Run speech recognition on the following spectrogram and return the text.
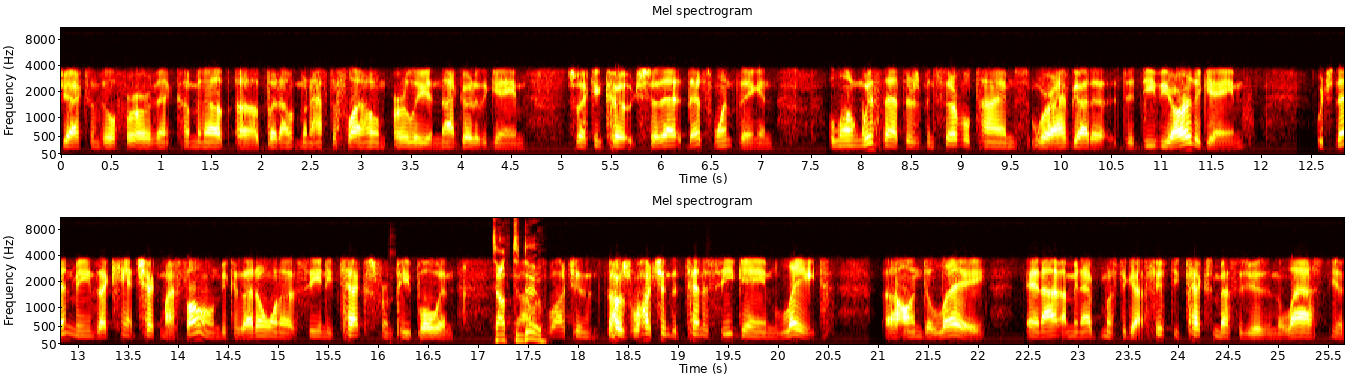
Jacksonville for our event coming up, uh, but I'm going to have to fly home early and not go to the game so I can coach. So that that's one thing. And along with that, there's been several times where I've got to, to DVR the game, which then means I can't check my phone because I don't want to see any texts from people. And tough to you know, do. I was watching I was watching the Tennessee game late uh, on delay. And I, I mean, I must have got 50 text messages in the last, you know,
